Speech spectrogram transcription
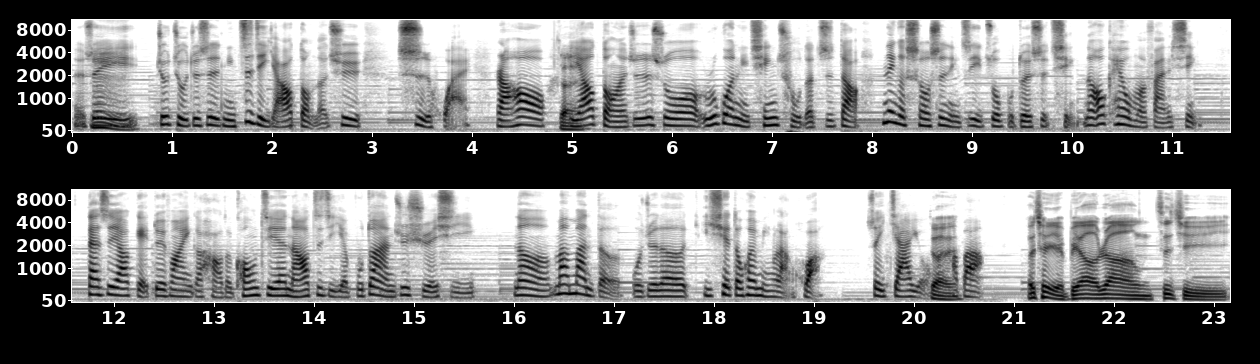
对，所以啾啾就是你自己也要懂得去释怀，然后也要懂得就是说，如果你清楚的知道那个时候是你自己做不对事情，那 OK 我们反省，但是要给对方一个好的空间，然后自己也不断去学习，那慢慢的，我觉得一切都会明朗化，所以加油，好不好？而且也不要让自己。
